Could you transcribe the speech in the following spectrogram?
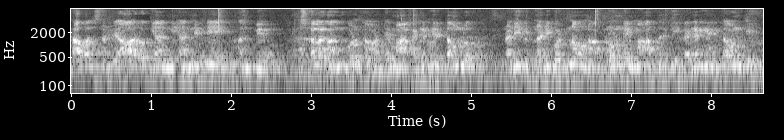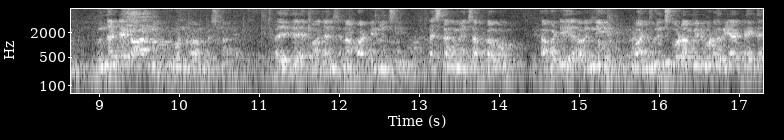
కావాల్సినటువంటి ఆరోగ్యాన్ని అన్నింటినీ మేము పుష్కలంగా అందుకుంటున్నామంటే మా వెంకటగిరి టౌన్లో నడి నడిబొట్టున ఉన్న గ్రౌండ్ని మా అందరికీ వెంకటగిరి టౌన్కి ఉందంటే కారణం కురుకొండ రామకృష్ణ అయితే మా జనసేన పార్టీ నుంచి ఖచ్చితంగా మేము చెప్పగలం. కాబట్టి అవన్నీ వాటి గురించి కూడా మీరు కూడా రియాక్ట్ అయితే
